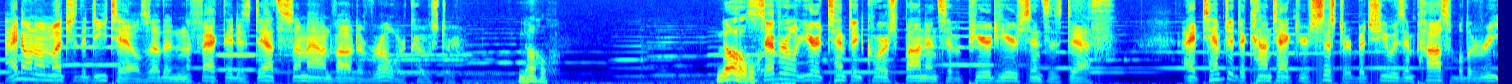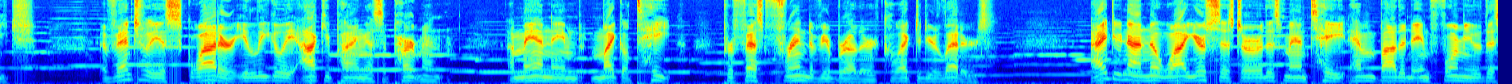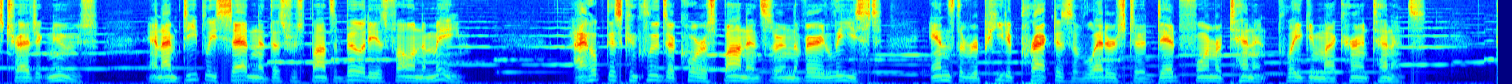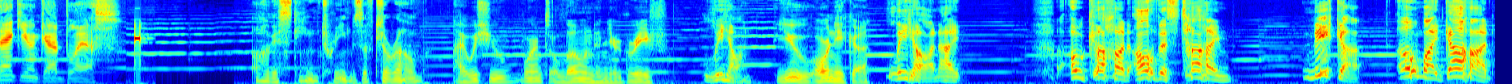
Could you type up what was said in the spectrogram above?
I don't know much of the details other than the fact that his death somehow involved a roller coaster. No. No. Several of your attempted correspondents have appeared here since his death. I attempted to contact your sister, but she was impossible to reach. Eventually, a squatter illegally occupying this apartment, a man named Michael Tate, professed friend of your brother, collected your letters. I do not know why your sister or this man Tate haven't bothered to inform you of this tragic news, and I'm deeply saddened that this responsibility has fallen to me. I hope this concludes our correspondence, or in the very least, ends the repeated practice of letters to a dead former tenant plaguing my current tenants. Thank you and God bless. Augustine dreams of Jerome. I wish you weren't alone in your grief. Leon. You or Nica. Leon, I. Oh god, all this time! Nica! Oh my god!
